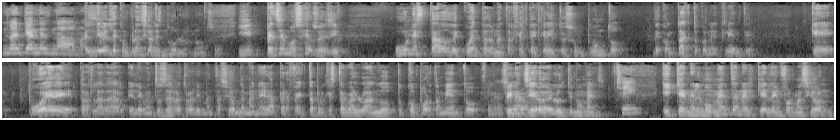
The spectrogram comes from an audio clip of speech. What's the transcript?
No entiendes nada más. el nivel de comprensión es nulo, ¿no? Sí. Y pensemos eso, es decir, un estado de cuenta de una tarjeta de crédito es un punto de contacto con el cliente que puede trasladar elementos de retroalimentación de manera perfecta porque está evaluando tu comportamiento financiero, Financiero. del último mes Sí. y que en el momento en el que la información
